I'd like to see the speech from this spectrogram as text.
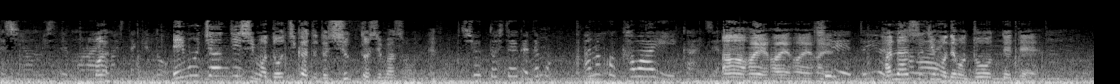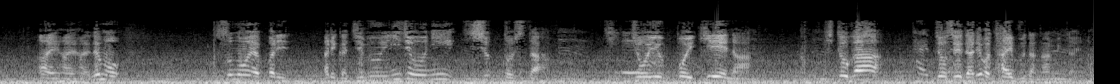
写真を見せてもらいましたけど、M ちゃん自身もどっちかというとシュッとしてますもんね。シュッとしてるけどでもあの子は可愛い感じやあー、はいはいはいはい。綺麗というより鼻筋もでも通っててう。んはいはいはい。でも、そのやっぱり、あれか自分以上にシュッとした女優っぽい綺麗なうん。人が女性であればタイプだなみたいな。う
